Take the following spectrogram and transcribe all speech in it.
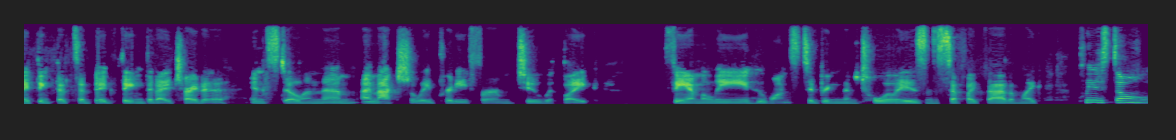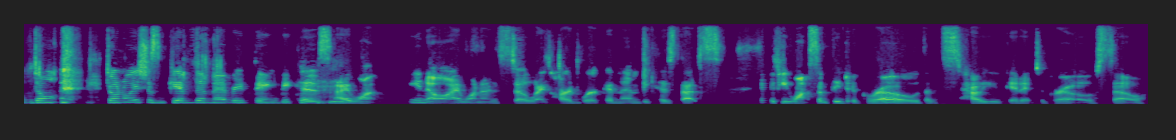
I think that's a big thing that I try to instill in them. I'm actually pretty firm too with like family who wants to bring them toys and stuff like that. I'm like, please don't, don't, don't always just give them everything because mm-hmm. I want, you know, I want to instill like hard work in them because that's, if you want something to grow, that's how you get it to grow. So,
